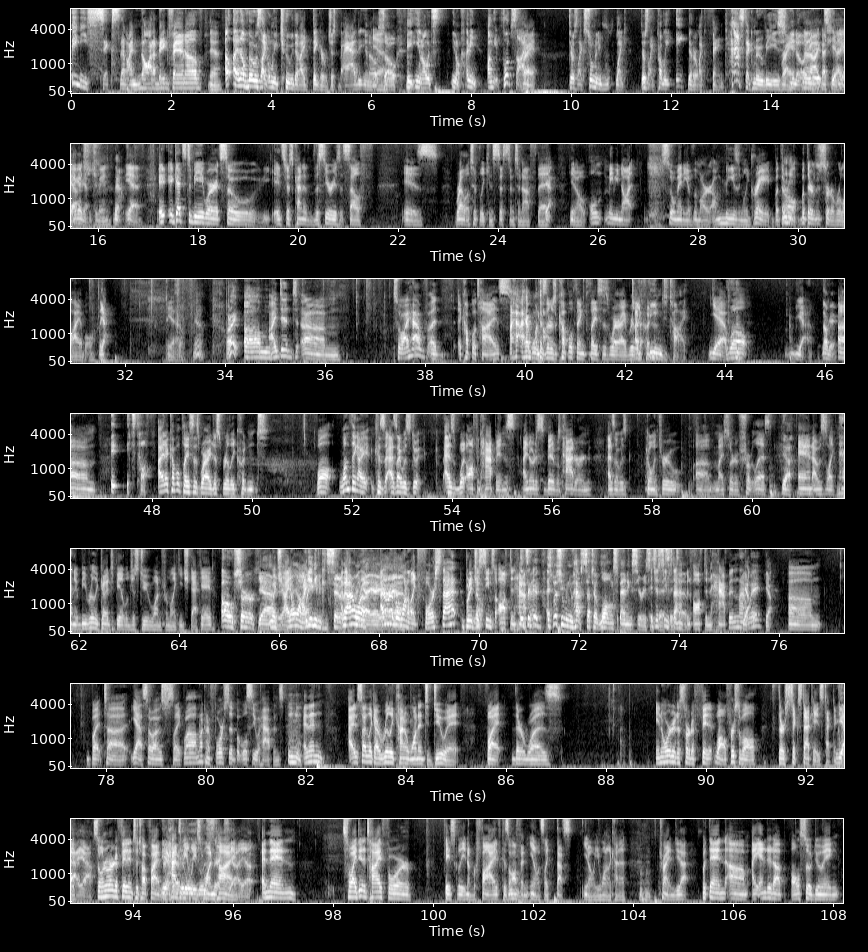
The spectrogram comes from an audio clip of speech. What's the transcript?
maybe six that I'm not a big fan of. Yeah. Uh, and of those, like only two that I think are just bad. You know, Yeah. so you know it's you know I mean on the flip side, right, there's like so many like there's like probably eight that are like fantastic movies. right. You know, no, no, I got you. Yeah, I, yeah, I yeah. what you mean. Yeah. yeah. It, it gets to be where it's so. It's just kind of the series itself is relatively consistent enough that Yeah. You know maybe not so many of them are amazingly great, but they're all but they're just sort of reliable. Yeah, Yeah. yeah. All right. Um, I did. Um, so I have a, a couple of ties I, ha- I have one because there's a couple of thing places where I really I have couldn't. themed tie. Yeah. Well. yeah. Okay. Um, it, it's tough. I had a couple places where I just really couldn't. Well, one thing I because as I was doing, as what often happens, I noticed a bit of a pattern as I was going through uh, my sort of short list. Yeah. And I was like, man, it'd be really good to be able to just do one from like each decade. Oh, sure. Yeah. Which yeah, I don't yeah. wanna, I didn't even consider. I mean, that, I don't want to. Yeah, I don't ever want to like force that, but it just No. seems to often happen. It's a good, especially when you have such a long-spanning series. it just seems to happen often happen that way. Yeah. Um, but uh, yeah, so I was just like, well, I'm not going to force it, but we'll see what happens. Mm-hmm. And then I decided like I really kind of wanted to do it, but there was in order to sort of fit it. Well, first of all, there's six decades technically. Yeah, yeah. So in order to fit into top five, there Yeah, had to be at least one six, tie. yeah, yeah. And then, so I did a tie for basically number five because Mm-hmm. often you know it's like that's you know you want to kind of try and do that. But then um, I ended up also doing,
